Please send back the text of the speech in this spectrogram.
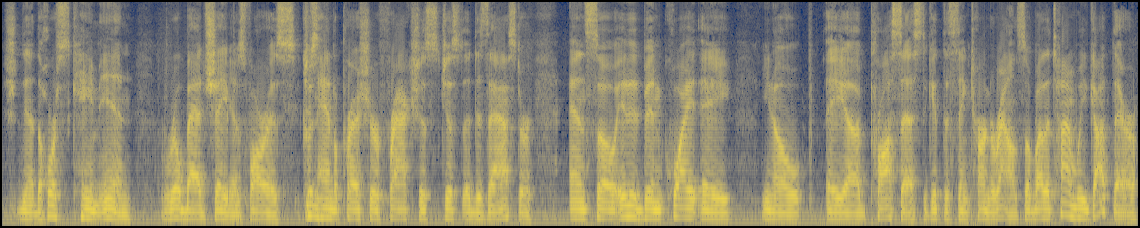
Sh- The, the horse came in real bad shape as far as couldn't handle pressure, fractious, just a disaster, and so it had been quite a you know a uh, process to get this thing turned around. So by the time we got there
